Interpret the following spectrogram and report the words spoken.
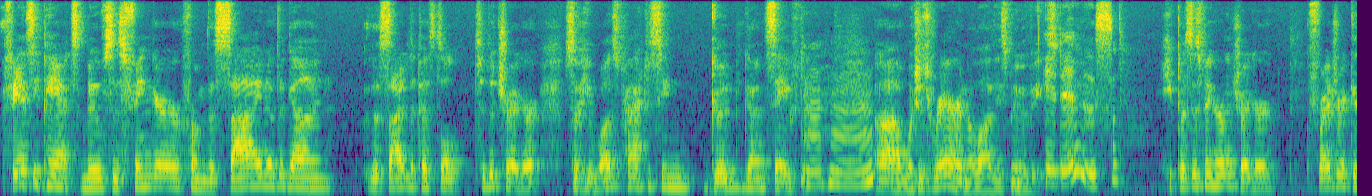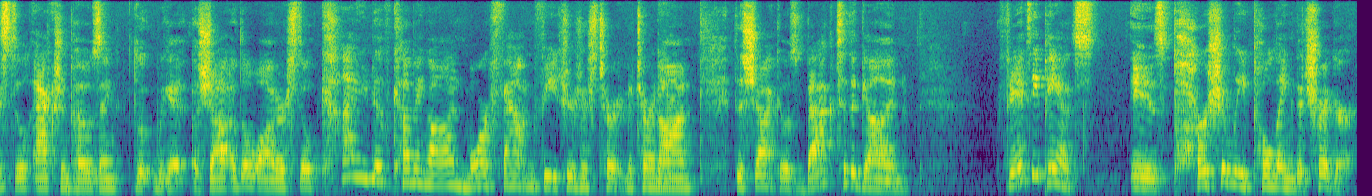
Fancy Pants moves his finger from the side of the gun the side of the pistol to the trigger, so he was practicing good gun safety, uh, which is rare in a lot of these movies. It is. He puts his finger on the trigger. Frederick is still action posing. Look, We get a shot of the water still kind of coming on. More fountain features are starting to turn Yeah. on. The shot goes back to the gun. Fancy Pants is partially pulling the trigger.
